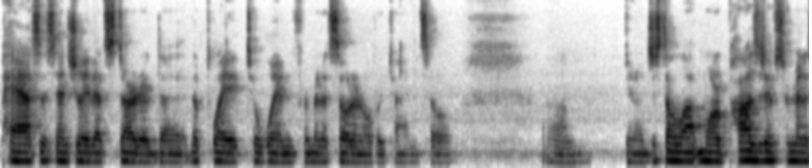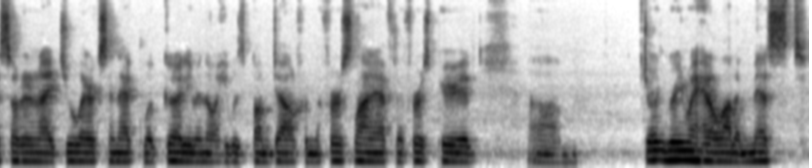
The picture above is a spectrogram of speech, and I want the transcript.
pass essentially that started the the play to win for Minnesota in overtime. So. Um, you know, just a lot more positives for Minnesota tonight. Joel Eriksson Ek looked good, even though he was bumped down from the first line after the first period. Um, Jordan Greenway had a lot of missed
